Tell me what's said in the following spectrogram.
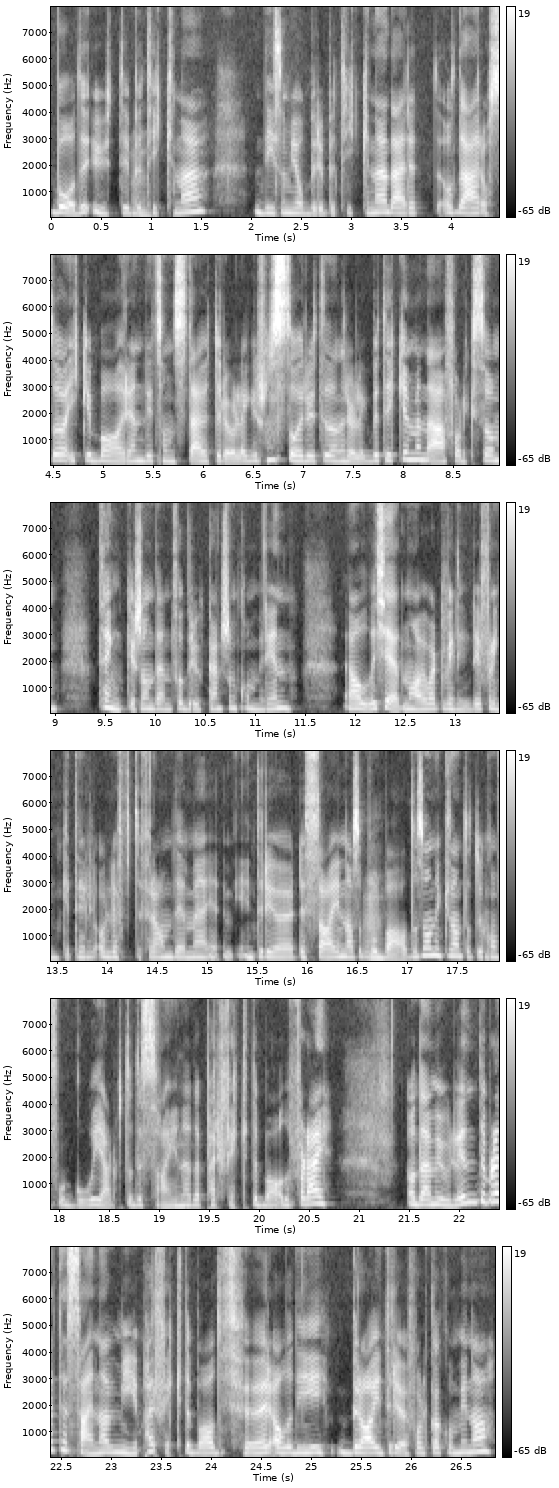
både ute i butikkene, de som jobber i butikkene. Det er et, og det er også ikke bare en litt sånn staut rørlegger som står ute i den rørleggerbutikken, men det er folk som tenker som den forbrukeren som kommer inn. Alle kjedene har jo vært veldig flinke til å løfte fram det med interiørdesign, altså på bad og sånn. ikke sant? At du kan få god hjelp til å designe det perfekte badet for deg. Og det er mulig det ble designa mye perfekte bad før alle de bra interiørfolka kom inn òg.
